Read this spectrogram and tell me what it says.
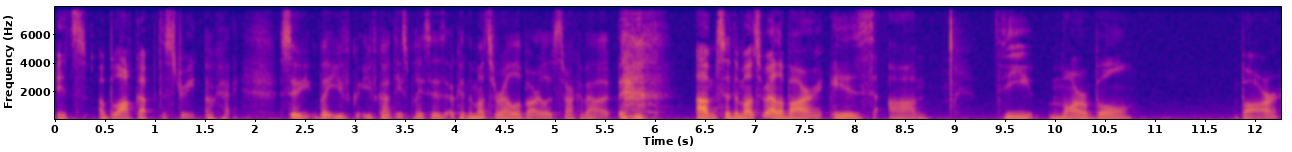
It's a block up the street. Okay. So, but you've you've got these places. Okay, the mozzarella bar. Let's talk about. Um, so the mozzarella bar is um, the marble bar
